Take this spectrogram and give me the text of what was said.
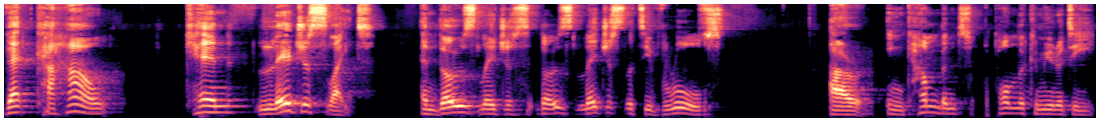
that kahal, can legislate and those, legis- those legislative rules are incumbent upon the community,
